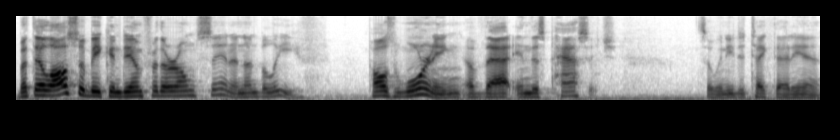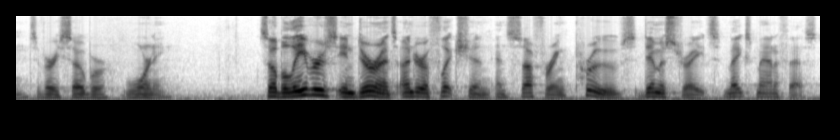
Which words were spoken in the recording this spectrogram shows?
But they'll also be condemned for their own sin and unbelief. Paul's warning of that in this passage. So we need to take that in. It's a very sober warning. So a believer's endurance under affliction and suffering proves, demonstrates, makes manifest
